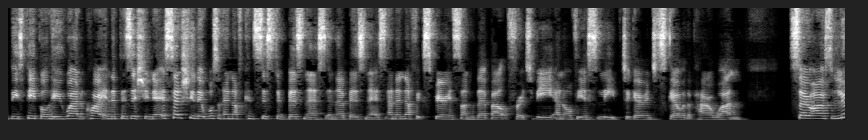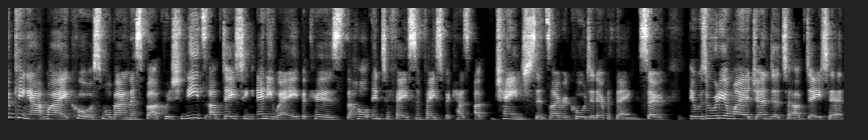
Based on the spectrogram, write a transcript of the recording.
these people who weren't quite in the position, essentially there wasn't enough consistent business in their business and enough experience under their belt for it to be an obvious leap to go into scale with a power one. So I was looking at my course, More Bang Less Buck, which needs updating anyway, because the whole interface and Facebook has up- changed since I recorded everything. So it was already on my agenda to update it.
